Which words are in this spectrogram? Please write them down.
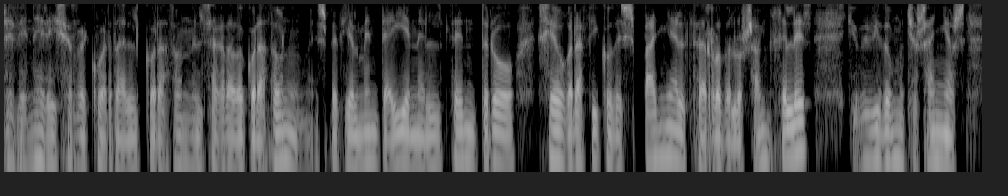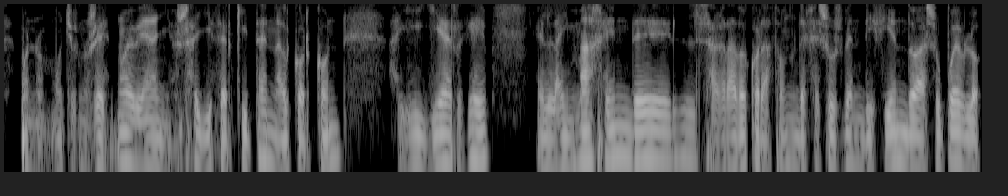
se venera y se recuerda el corazón, el Sagrado Corazón, especialmente ahí en el centro geográfico de España, el Cerro de los Ángeles. Yo he vivido muchos años, bueno, muchos no sé, nueve años allí cerquita en Alcorcón. Allí yergue en la imagen del Sagrado Corazón de Jesús, bendiciendo a su pueblo,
